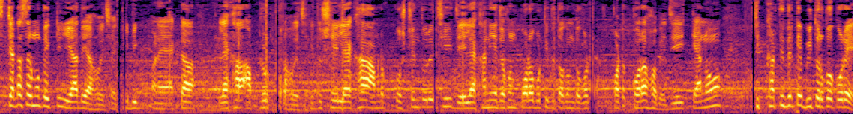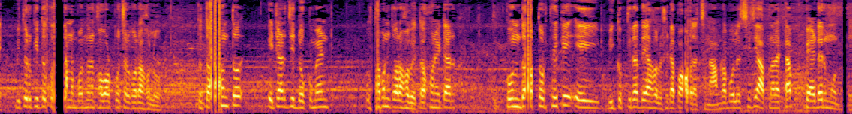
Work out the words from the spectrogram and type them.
স্ট্যাটাসের মতো একটি ইয়া দেওয়া হয়েছে, একটি মানে একটা লেখা আপলোড করা হয়েছে। কিন্তু সেই লেখা আমরা কোশ্চেন তুলেছি যে লেখা নিয়ে যখন পরবর্তীতে তদন্ত কর- হবে, যে কেন শিক্ষার্থীদেরকে বিতর্ক করে, বিতর্কিত করে মানববন্ধনের খবর প্রচার করা হলো। তো তখন তো এটার যে ডকুমেন্ট উত্থাপন করা হবে, তখন এটার কোন দপ্তর থেকে এই বিজ্ঞপ্তিটা দেওয়া হলো সেটা পাওয়া যাচ্ছে না। আমরা বলেছি যে আপনার একটা প্যাডের মধ্যে,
